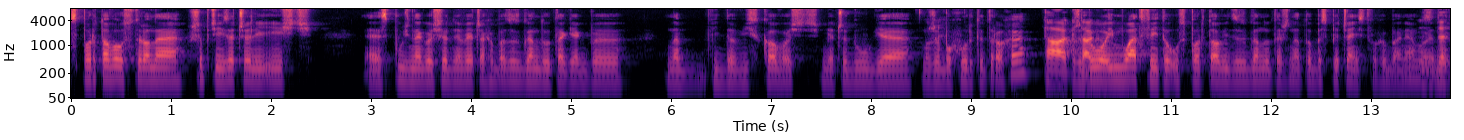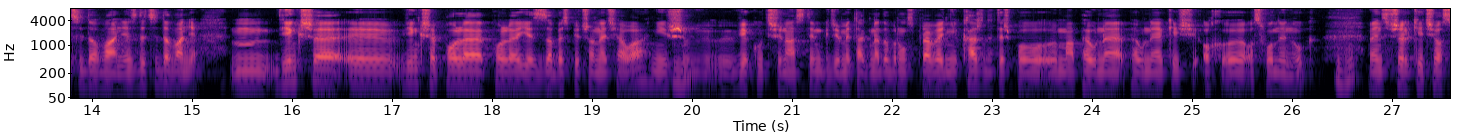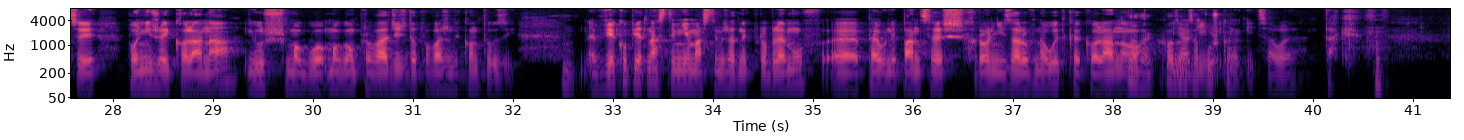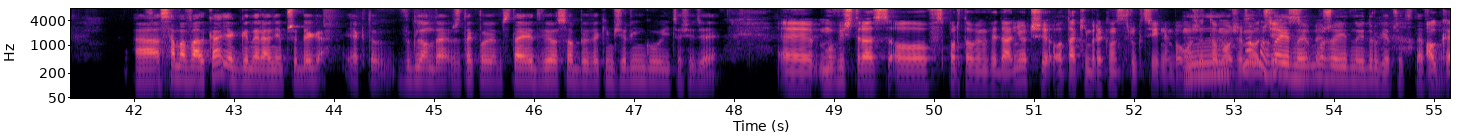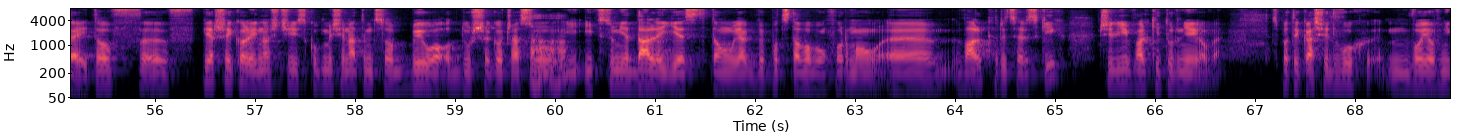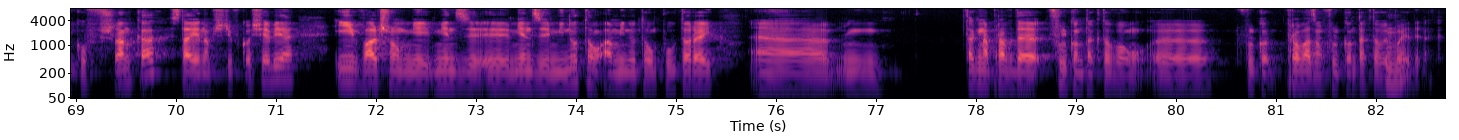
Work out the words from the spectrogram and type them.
w sportową stronę szybciej zaczęli iść e, z późnego średniowiecza, chyba ze względu tak jakby na widowiskowość, miecze długie, może bohurty trochę? Tak, Że tak. było im łatwiej to usportowić ze względu też na to bezpieczeństwo chyba, nie? Bo jednak- Zdecydowanie, zdecydowanie. Mm, Większe, y, większe pole, pole jest zabezpieczone ciała niż w w wieku XIII, gdzie my tak na dobrą sprawę nie każdy też po, ma pełne, pełne jakieś och, osłony nóg, więc wszelkie ciosy poniżej kolana już mogło, mogą prowadzić do poważnych kontuzji. W wieku XV nie ma z tym żadnych problemów. E, Pełny pancerz chroni zarówno łydkę, kolano, No tak, jak, i, jak i całe. Tak. A sama walka, jak generalnie przebiega? Jak to wygląda, że tak powiem, staje dwie osoby w jakimś ringu i co się dzieje? E, Mówisz teraz o sportowym wydaniu, czy o takim rekonstrukcyjnym? Bo może to możemy no, oddzielić jedno, sobie. może jedno i drugie przedstawić. Okej, to w, w pierwszej kolejności skupmy się na tym, co było od dłuższego czasu Aha, aha. I, i w sumie dalej jest tą jakby podstawową formą e, walk rycerskich, czyli walki turniejowe. Spotyka się dwóch mm, wojowników w szrankach, staje naprzeciwko siebie i walczą między, y, między minutą a minutą półtorej e, mm, tak naprawdę full kontaktową, e, full, prowadzą full kontaktowy pojedynek.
